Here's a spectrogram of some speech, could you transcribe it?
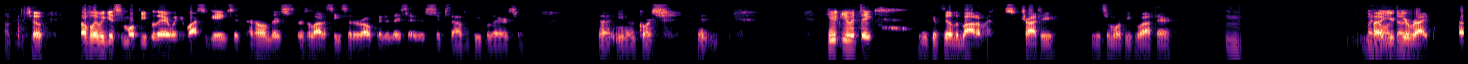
Okay. So hopefully we get some more people there. When you watch the games at, at home, there's there's a lot of seats that are open, and they say there's 6,000 people there. So, uh, you know, of course, it, you, you would think we could fill the bottom at least try to get some more people out there. Mm. But, but no, you're, the... you're, right. Uh,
